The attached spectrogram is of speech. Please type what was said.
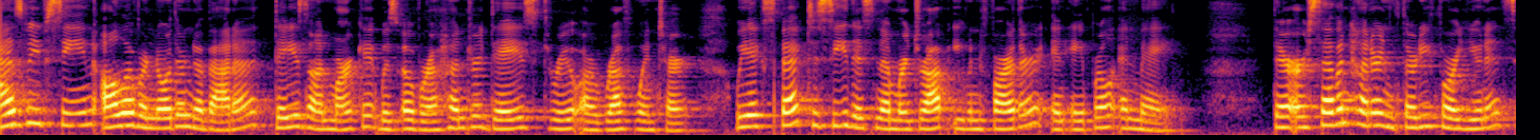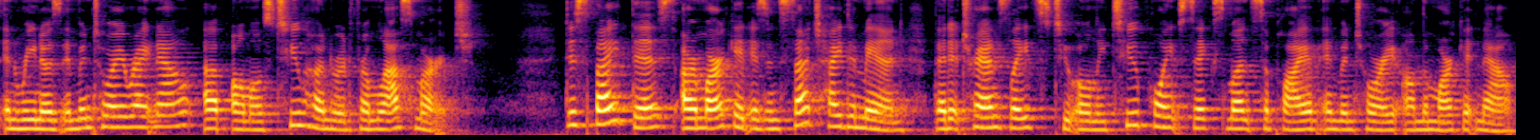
As we've seen all over northern Nevada, days on market was over 100 days through a rough winter. We expect to see this number drop even farther in April and May. There are 734 units in Reno's inventory right now, up almost 200 from last March. Despite this, our market is in such high demand that it translates to only 2.6 months supply of inventory on the market now,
